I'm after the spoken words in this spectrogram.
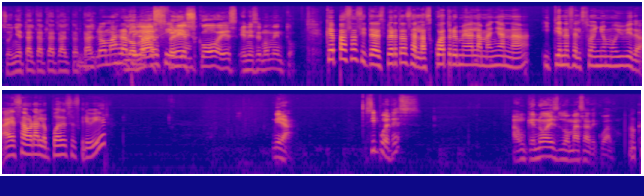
soñé tal, tal, tal, tal, tal, tal. Lo más rápido Lo más posible. fresco es en ese momento. ¿Qué pasa si te despiertas a las cuatro y media de la mañana y tienes el sueño muy vivido? ¿A esa hora lo puedes escribir? Mira, sí puedes, aunque no es lo más adecuado, Ok.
